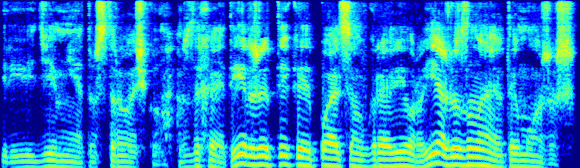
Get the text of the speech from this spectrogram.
«Переведи мне эту строчку», — вздыхает Иржи, тыкает пальцем в гравюру. «Я же знаю, ты можешь».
